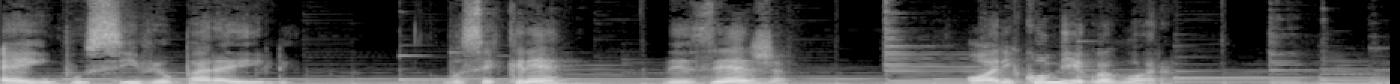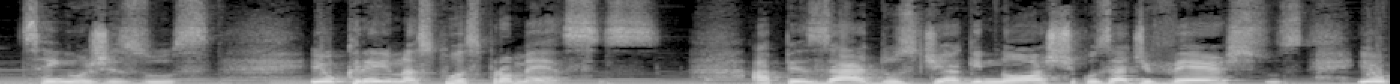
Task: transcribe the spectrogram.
é impossível para ele. Você crê? Deseja? Ore comigo agora. Senhor Jesus, eu creio nas tuas promessas. Apesar dos diagnósticos adversos, eu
